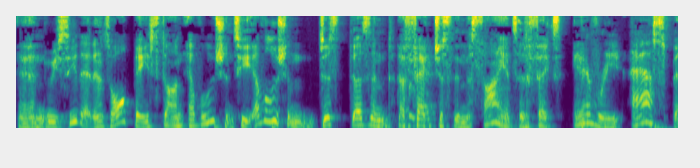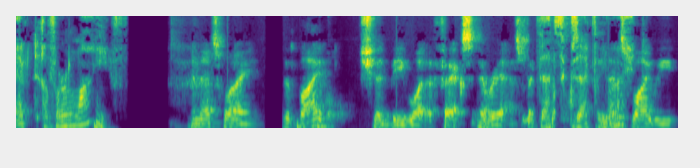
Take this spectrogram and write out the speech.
And we see that. And it's all based on evolution. See, evolution just doesn't affect just in the science. It affects every aspect of our life. And that's why the Bible should be what affects every aspect. That's exactly right. That's why we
